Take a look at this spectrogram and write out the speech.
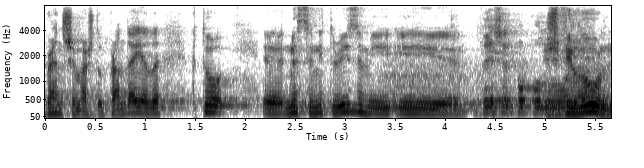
brendshëm ashtu. Prandaj edhe këto nëse një turizëm i, i veshjet popullore, zhvillon,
